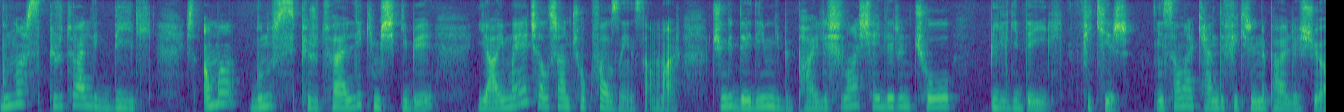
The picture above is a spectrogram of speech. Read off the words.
Bunlar spiritüellik değil. İşte ama bunu spiritüellikmiş gibi yaymaya çalışan çok fazla insan var. Çünkü dediğim gibi paylaşılan şeylerin çoğu bilgi değil, fikir. İnsanlar kendi fikrini paylaşıyor.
